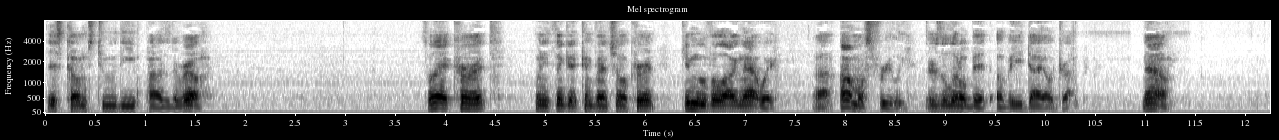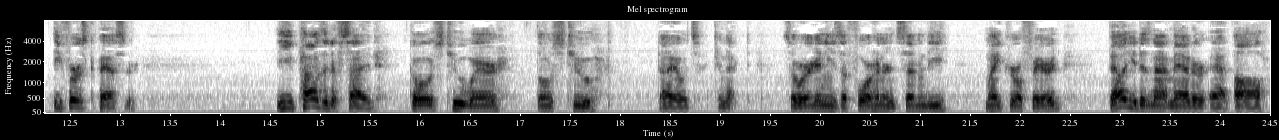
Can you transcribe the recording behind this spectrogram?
This comes to the positive rail. So that current when you think of conventional current can move along that way uh, almost freely there's a little bit of a diode drop now the first capacitor the positive side goes to where those two diodes connect. So we're going to use a 470 microfarad. Value does not matter at all.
